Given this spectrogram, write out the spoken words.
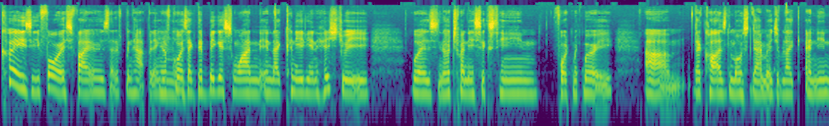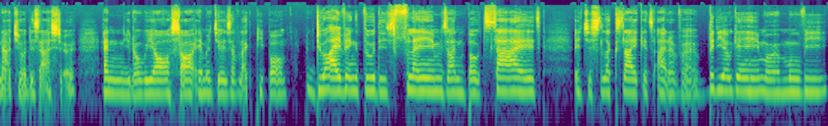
crazy forest fires that have been happening. Mm. And of course, like the biggest one in like Canadian history was, you know, 2016 Fort McMurray um, that caused the most damage of like any natural disaster. And, you know, we all saw images of like people driving through these flames on both sides. It just looks like it's out of a video game or a movie.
